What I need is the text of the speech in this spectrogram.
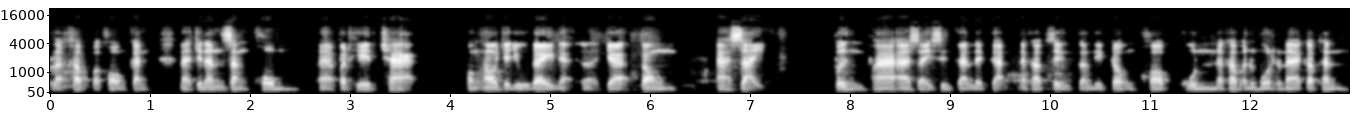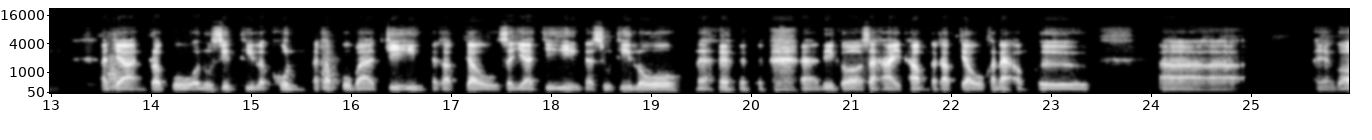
ประคับประคองกันนะฉะนั้นสังคมอ่าประเทศชาติของเราจะอยู่ได้เนี่ยจะต้องอาศัย พึ่งพาอาศัยซึ่งกันและกันนะครับ ซึ่งตอนนี้ต้องขอบคุณนะครับ อนุโมทนากับท่านอาจารย์พระครูอนุสิทธิ์ทีละคุณนะครับครูบาจีนะครับ เจ้าสยาจีนะสุธีโลนะอ่านี่ก็สหายธรรมนะครับ เจ้าคณะอำเภออ่าอย่างก็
